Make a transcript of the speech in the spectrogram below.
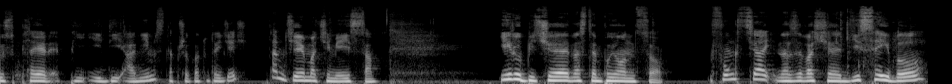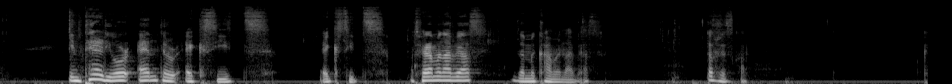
Use Player PED Animes, na przykład tutaj gdzieś, tam gdzie macie miejsca. I robicie następująco. Funkcja nazywa się Disable Interior Enter Exits. Exits. Otwieramy nawias, zamykamy nawias. To wszystko. Ok.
